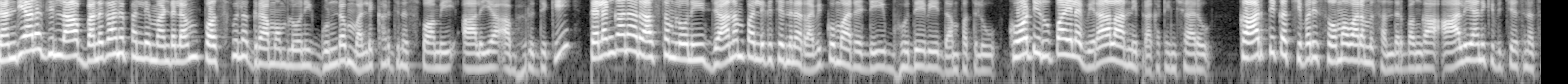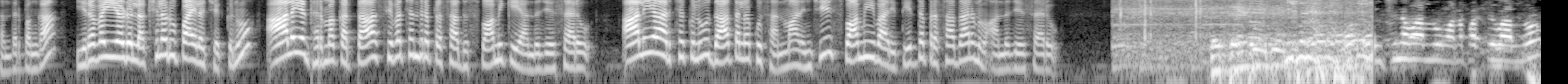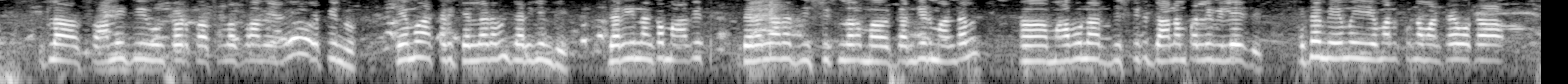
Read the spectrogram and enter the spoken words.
నంద్యాల జిల్లా బనగానపల్లి మండలం పశువుల గ్రామంలోని గుండం మల్లికార్జున స్వామి ఆలయ అభివృద్ధికి తెలంగాణ రాష్ట్రంలోని జానంపల్లికి చెందిన రవికుమార్ రెడ్డి భూదేవి దంపతులు కోటి రూపాయల విరాళాన్ని ప్రకటించారు. కార్తీక చివరి సోమవారం సందర్భంగా ఆలయానికి విచ్చేసిన సందర్భంగా ఇరవై ఏడు లక్షల రూపాయల చెక్కును ఆలయ ధర్మకర్త శివచంద్ర ప్రసాద్ స్వామికి అందజేశారు. ఆలయ అర్చకులు దాతలకు సన్మానించి స్వామివారి తీర్థ ప్రసాదాలను అందజేశారు. తెలిసిన వాళ్ళు వనపర్తి వాళ్ళు ఇట్లా స్వామీజీ ఉంటాడు పసుల స్వామి అని చెప్పిండ్రు. మేము అక్కడికి వెళ్ళడం జరిగింది. జరిగినాక మాది తెలంగాణ డిస్టిక్లో మా గండీడ్ మండల్ ఆ, మహబూబ్నగర్ డిస్టిక్ జానంపల్లి విలేజ్ అయితే మేము ఏమనుకున్నామంటే ఒక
